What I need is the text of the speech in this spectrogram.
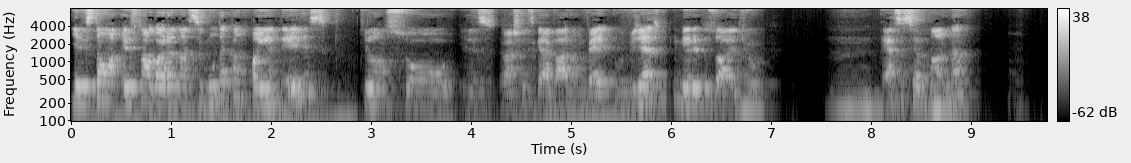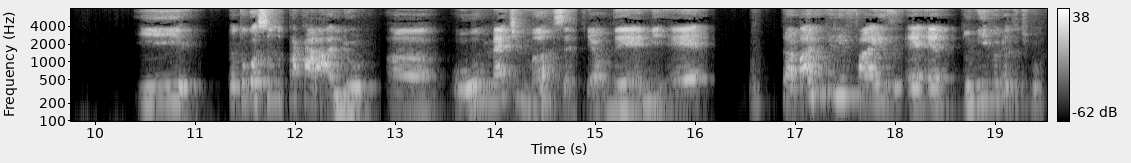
e eles estão eles estão agora na segunda campanha deles, que lançou, eles, eu acho que eles gravaram o 21 episódio hum, essa semana. E eu tô gostando pra caralho. Uh, o Matt Mercer, que é o DM, é. O trabalho que ele faz é, é, do nível que eu tô tipo.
